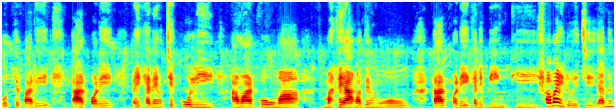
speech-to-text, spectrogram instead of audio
করতে পারে। তারপরে এখানে হচ্ছে কলি, আমার বৌমা মানে আমাদের মৌ, তারপরে এখানে পিঙ্কি, সবাই রয়েছে, জানেন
